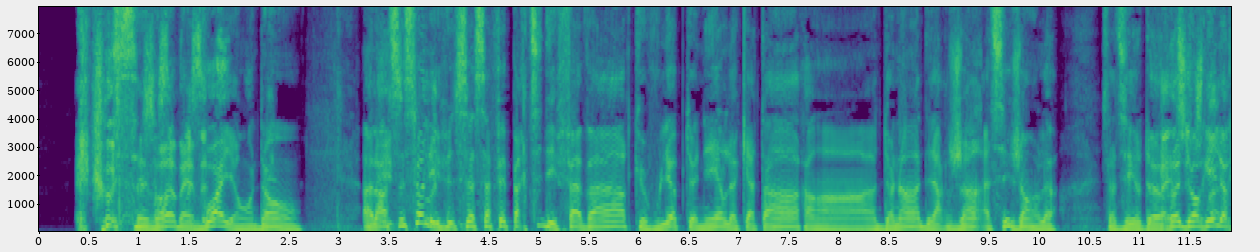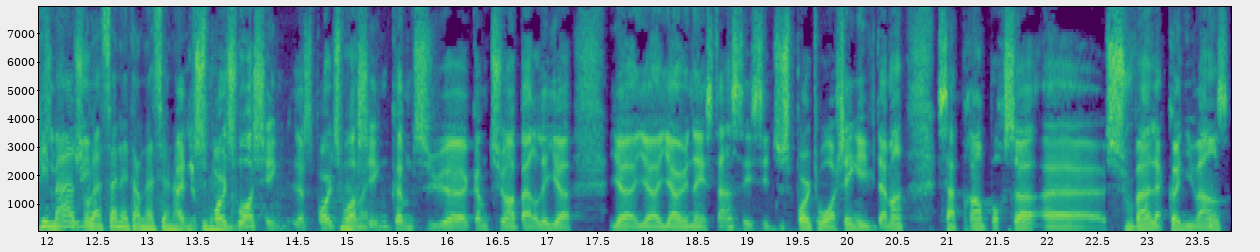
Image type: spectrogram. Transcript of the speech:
Écoute, C'est vrai, ben voyons donc. Alors, c'est ça, les- ça, ça fait partie des faveurs que voulait obtenir le Qatar en donnant de l'argent à ces gens-là. C'est-à-dire de Ben, redorer leur image oui. sur la scène internationale. Ben, le sports washing, le sports washing, comme tu euh, comme tu en parlais il y a il y a il y a, il y a un instant, c'est c'est du sport washing. évidemment, ça prend pour ça euh, souvent la connivence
